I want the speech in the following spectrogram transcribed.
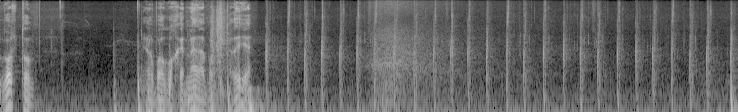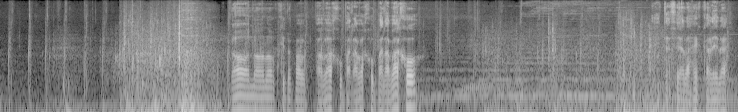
Ghoston. No puedo coger nada por culpa de ella. No, no, no, quiero para abajo, para abajo, para abajo. Ahí hacia las escaleras.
